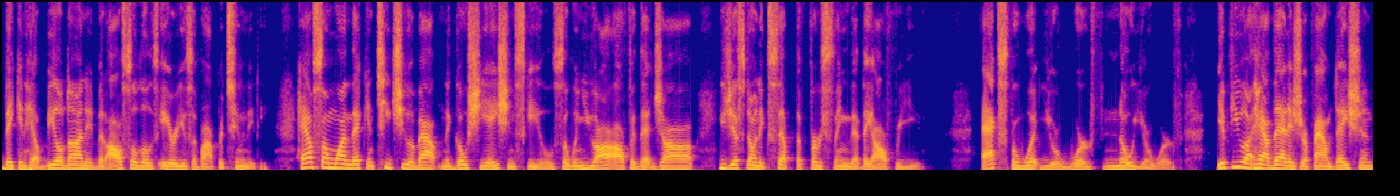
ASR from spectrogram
they can help build on it, but also those areas of opportunity. Have someone that can teach you about negotiation skills. So when you are offered that job, you just don't accept the first thing that they offer you. Ask for what you're worth, know your worth. If you have that as your foundation,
